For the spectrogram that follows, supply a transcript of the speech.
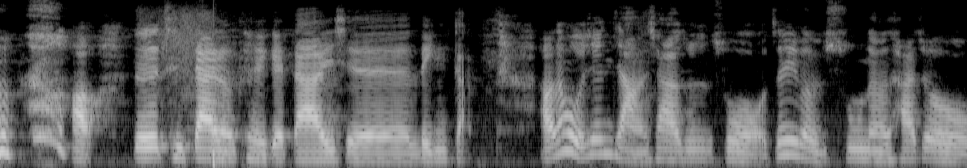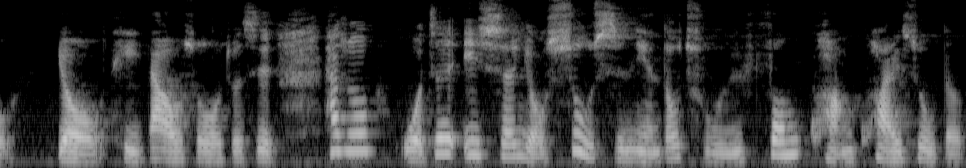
好，就是期待了，可以给大家一些灵感。好，那我先讲一下，就是说这一本书呢，它就有提到说，就是他说我这一生有数十年都处于疯狂快速的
